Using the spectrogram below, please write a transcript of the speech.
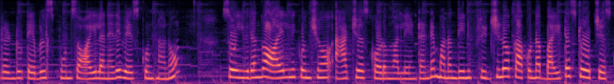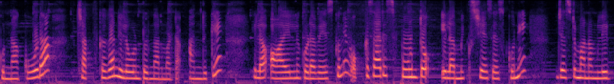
రెండు టేబుల్ స్పూన్స్ ఆయిల్ అనేది వేసుకుంటున్నాను. సో ఈ విధంగా ఆయిల్ని కొంచెం యాడ్ చేసుకోవడం వల్ల ఏంటంటే మనం దీన్ని ఫ్రిడ్జ్లో కాకుండా బయట స్టోర్ చేసుకున్నా కూడా చక్కగా నిలువ ఉంటుందన్నమాట. అందుకే ఇలా ఆయిల్ని కూడా వేసుకుని ఒక్కసారి స్పూన్తో ఇలా మిక్స్ చేసేసుకుని జస్ట్ మనం లిడ్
